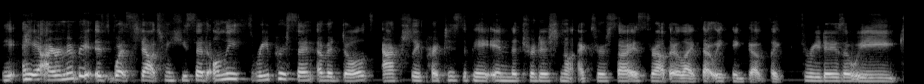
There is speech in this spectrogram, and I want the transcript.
Hey, I remember it's what stood out to me. He said only 3% of adults actually participate in the traditional exercise throughout their life that we think of, like three days a week,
